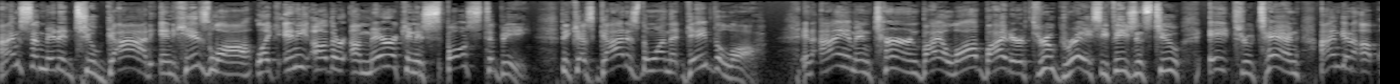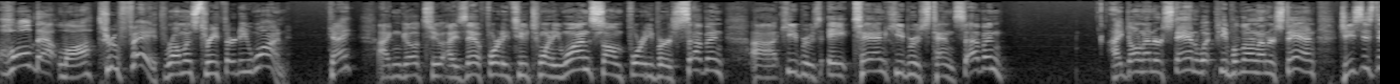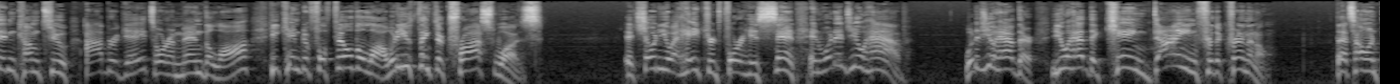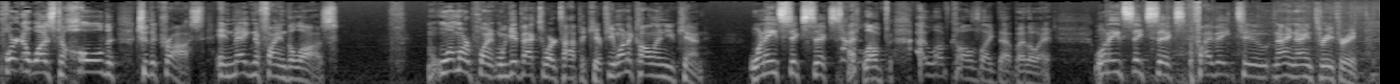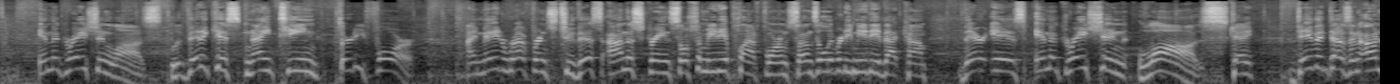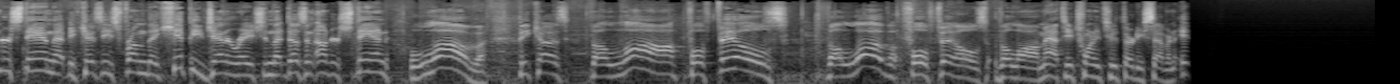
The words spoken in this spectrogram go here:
I'm submitted to God and His law like any other American is supposed to be because God is the one that gave the law. And I am in turn by a law abider through grace, Ephesians 2, 8 through 10. I'm going to uphold that law through faith, Romans 331. Okay? I can go to Isaiah 42, 21, Psalm 40, verse 7, uh, Hebrews 8, 10, Hebrews 10, 7. I don't understand what people don't understand. Jesus didn't come to abrogate or amend the law. He came to fulfill the law. What do you think the cross was? It showed you a hatred for his sin. And what did you have? What did you have there? You had the king dying for the criminal. That's how important it was to hold to the cross in magnifying the laws. One more point. We'll get back to our topic here. If you want to call in, you can. One eight six six. I love I love calls like that. By the way, one eight six six five eight two nine nine three three. Immigration laws. Leviticus nineteen thirty four. I made reference to this on the screen, social media platform, sons of liberty media.com. There is immigration laws, okay? David doesn't understand that because he's from the hippie generation that doesn't understand love because the law fulfills the love fulfills the law. Matthew 22 37. It-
